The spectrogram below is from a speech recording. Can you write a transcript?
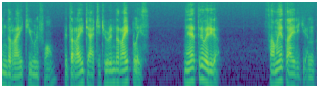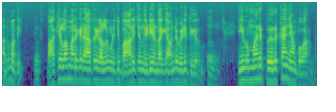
in the right uniform with the right attitude in the right place നേരത്തിന് വരിക. സമയത്തായിരിക്കുക അത് മതി. ബാക്കിയുള്ളവന്മാരൊക്കെ രാത്രി കള്ളും കുടിച്ച് ബാറി ചെന്ന് ഇടിയുണ്ടാക്കി അവന്റെ വെടി തീർന്നു. ഈ ഇവന്മാരെ പെറുക്കാൻ ഞാൻ പോകാറുണ്ട്.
